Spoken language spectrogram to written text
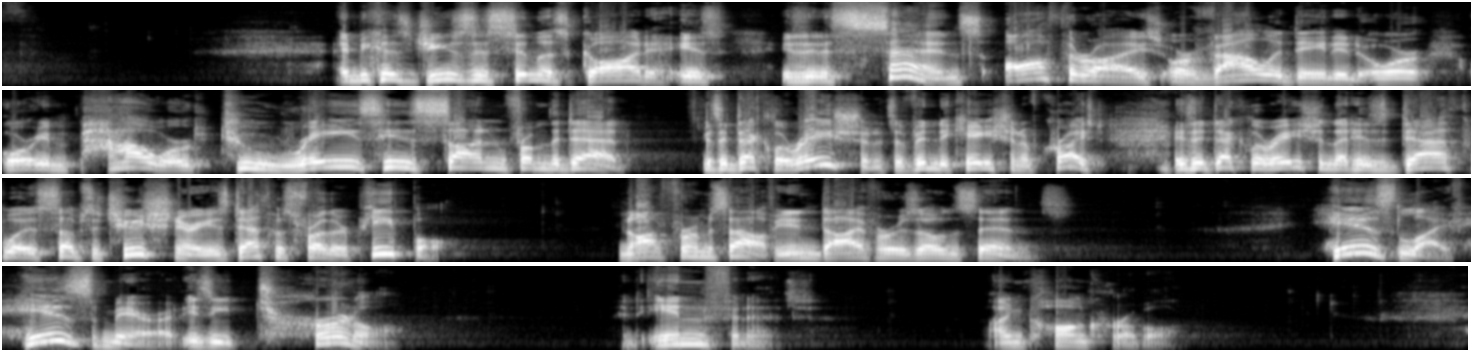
And because Jesus is sinless, God is, is in a sense authorized or validated or, or empowered to raise his son from the dead. It's a declaration, it's a vindication of Christ. It's a declaration that his death was substitutionary, his death was for other people, not for himself. He didn't die for his own sins. His life, his merit is eternal and infinite, unconquerable.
